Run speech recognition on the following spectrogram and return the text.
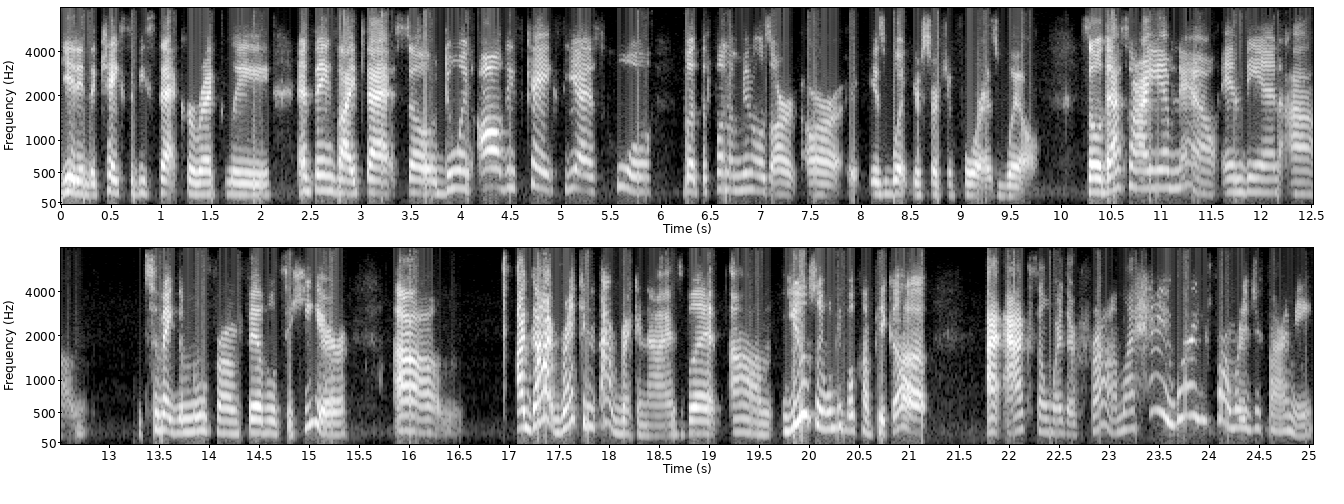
getting the cakes to be stacked correctly, and things like that. So doing all these cakes, yeah, it's cool, but the fundamentals are are is what you're searching for as well. So that's where I am now. And then um, to make the move from Fayetteville to here, um, I got recon not recognized, but um, usually when people come pick up, I ask them where they're from. like, hey, where are you from? Where did you find me?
